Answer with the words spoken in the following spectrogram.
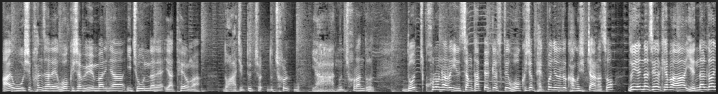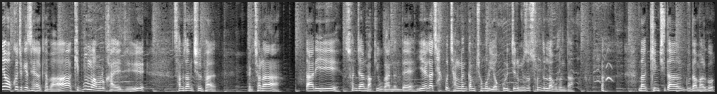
아유 51살에 워크숍이 웬 말이냐? 이 좋은 날에 야 태영아 너 아직도 저, 너철 뭐, 야너 철안 들어. 너 코로나로 일상 다 뺏겼을 때 워크숍 100번이라도 가고 싶지 않았어? 너 옛날 생각해봐. 옛날도 아니야. 엊그저께 생각해봐. 기쁜 마음으로 가야지. 3378 백천아 딸이 손 잘 맡기고 갔는데 얘가 자꾸 장난감 총으로 옆구리 찌르면서 손들라고 그런다 나 김치 담그다 말고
